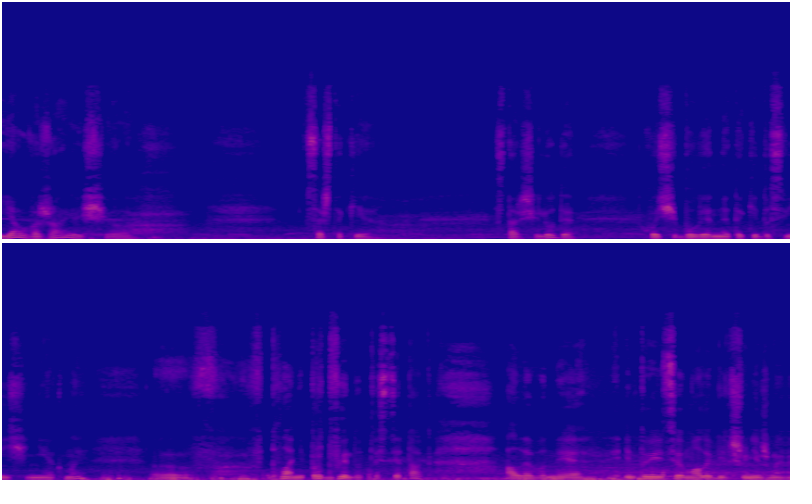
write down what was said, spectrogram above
я вважаю, що все ж таки старші люди, хоч були не такі досвідчені, як ми, е, в, в плані продвинутості, так, але вони інтуїцію мали більшу, ніж ми.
